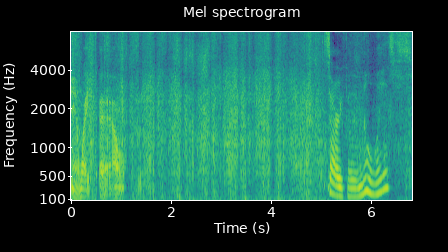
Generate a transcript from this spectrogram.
And wipe that out. Sorry for the noise.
